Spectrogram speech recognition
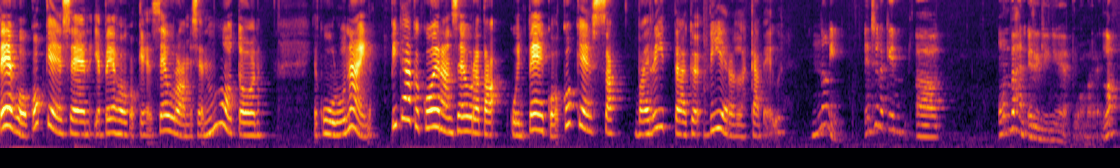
PH-kokeeseen ja PH-kokeen seuraamisen muotoon ja kuuluu näin. Pitääkö koiran seurata kuin PK-kokeessa vai riittääkö vierellä kävely? No niin, ensinnäkin äh, on vähän eri linjoja tuomareilla,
